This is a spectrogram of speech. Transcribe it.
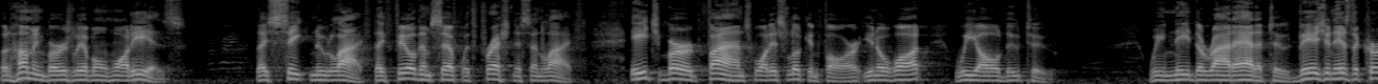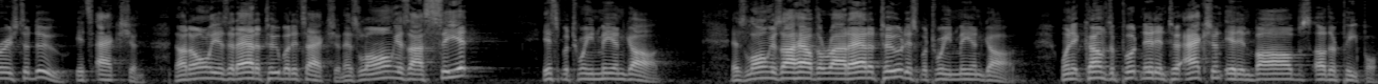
But hummingbirds live on what is. They seek new life. They fill themselves with freshness and life. Each bird finds what it's looking for. You know what? We all do too. We need the right attitude. Vision is the courage to do, it's action. Not only is it attitude, but it's action. As long as I see it, it's between me and God. As long as I have the right attitude, it's between me and God. When it comes to putting it into action, it involves other people.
